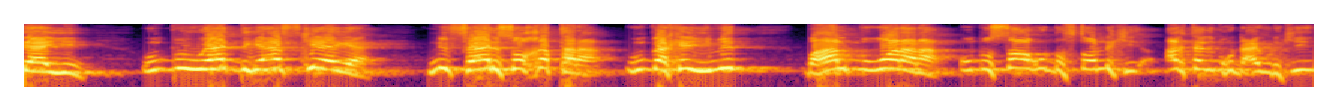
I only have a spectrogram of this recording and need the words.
daayey. Unbuu waadiga afkeega nin faarisoo khatara unbaa ka yimid bahal warana. Unbuu saa ugu dhuftoo ninkii agteedii bu ku dhacay kii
